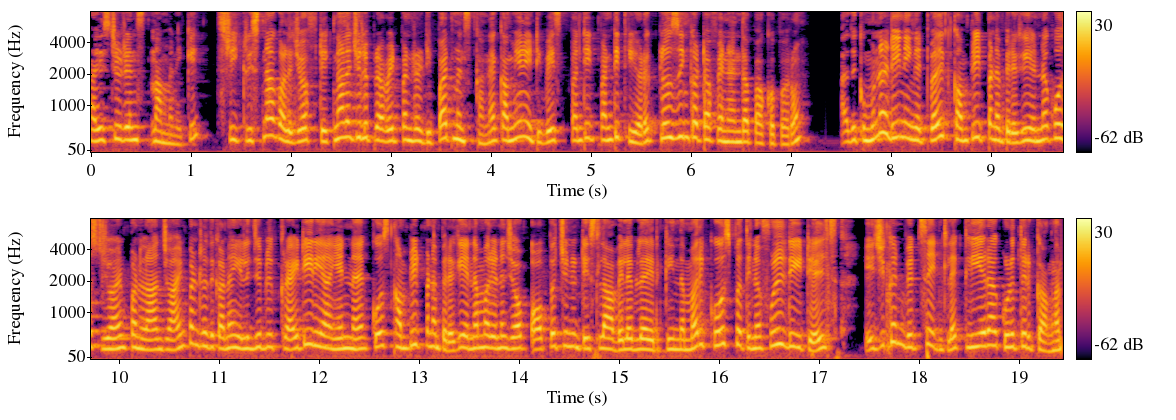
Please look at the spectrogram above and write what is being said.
ஹை ஸ்டூடெண்ட்ஸ் நம்ம இன்னைக்கு ஸ்ரீ கிருஷ்ணா காலேஜ் ஆஃப் டெக்னாலஜியில் ப்ரொவைட் பண்ணுற டிபார்ட்மெண்ட்ஸ்க்கான கம்யூனிட்டி வைஸ் டுவெண்ட்டி டுவெண்ட்டி த்ரீயோட க்ளோசிங் கட் ஆஃப் என்னன்னு தான் பார்க்க போகிறோம் அதுக்கு முன்னாடி நீங்கள் டுவெல்த் கம்ப்ளீட் பண்ண பிறகு என்ன கோர்ஸ் ஜாயின் பண்ணலாம் ஜாயின் பண்ணுறதுக்கான எலிஜிபிள் க்ரைட்டீரியா என்ன கோர்ஸ் கம்ப்ளீட் பண்ண பிறகு என்ன மாதிரியான ஜாப் ஆப்பர்ச்சுனிட்டிஸ்லாம் அவைலபிளாக இருக்குது இந்த மாதிரி கோர்ஸ் பற்றின ஃபுல் டீட்டெயில்ஸ் எஜுகன் வெப்சைட்டில் கிளியராக கொடுத்துருக்காங்க.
